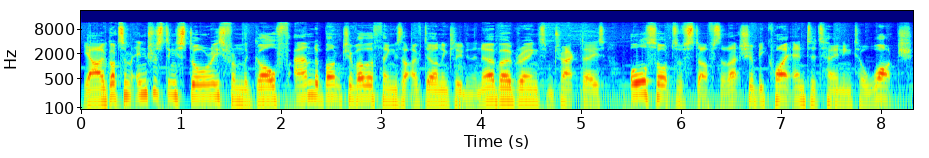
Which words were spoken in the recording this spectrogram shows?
Yeah, I've got some interesting stories from the golf and a bunch of other things that I've done, including the Nürburgring, some track days, all sorts of stuff. So that should be quite entertaining to watch.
